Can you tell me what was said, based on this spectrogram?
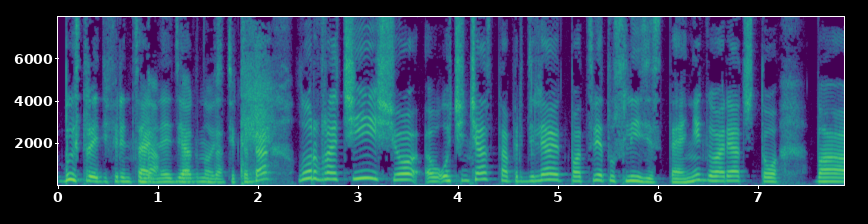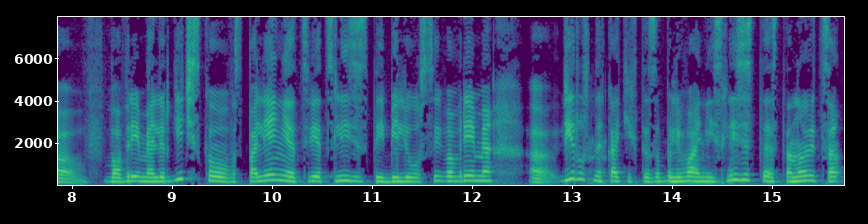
быстрая дифференциальная да, диагностика, да, да. да. Лор-врачи еще э, очень часто определяют по цвету слизистой. Они говорят, что во, во время аллергического воспаления цвет слизистой белесый, во время э, вирусных каких-то заболеваний слизистая становится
